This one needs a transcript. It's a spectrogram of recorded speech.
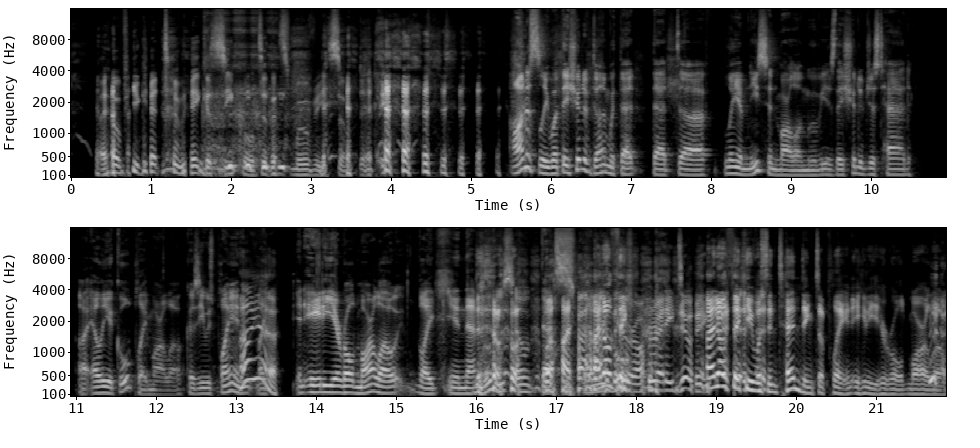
I hope you get to make a sequel to this movie someday. Honestly, what they should have done with that that uh, Liam Neeson Marlowe movie is they should have just had uh, Elliot Gould play Marlowe because he was playing Oh, yeah. like an 80 year old Marlowe like in that movie. So Well, that's I- I don't think- we're already doing. I don't think he was intending to play an 80 year old Marlowe in,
